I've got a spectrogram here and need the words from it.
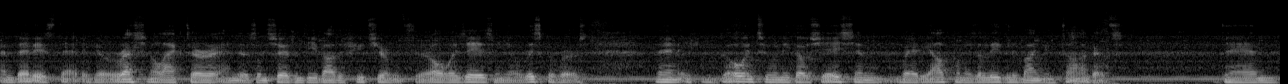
and that is that if you're a rational actor and there's uncertainty about the future, which there always is, and you're risk averse, then if you go into a negotiation where the outcome is a legally binding target, then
